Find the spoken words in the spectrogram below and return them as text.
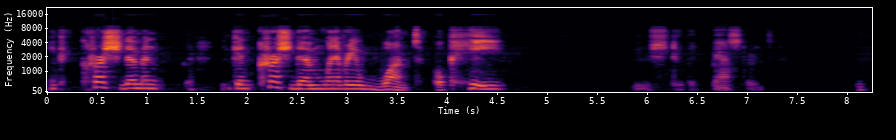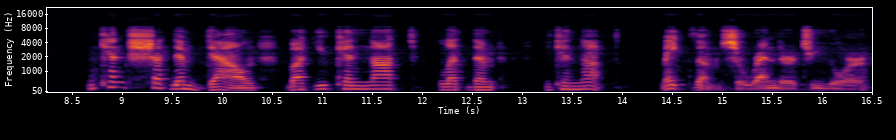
You can crush them and you can crush them whenever you want okay? You stupid bastards. You can shut them down but you cannot let them you cannot make them surrender to your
